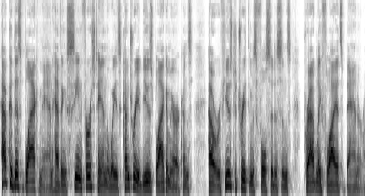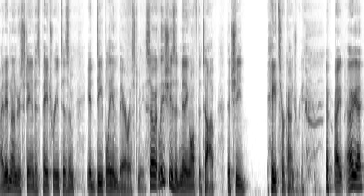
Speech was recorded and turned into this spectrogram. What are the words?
How could this black man, having seen firsthand the way his country abused black Americans, how it refused to treat them as full citizens, proudly fly its banner? I didn't understand his patriotism. It deeply embarrassed me. So at least she's admitting off the top that she hates her country. right? Okay.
